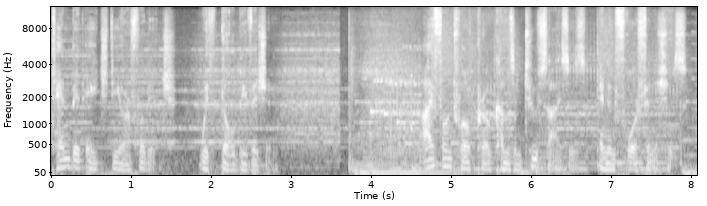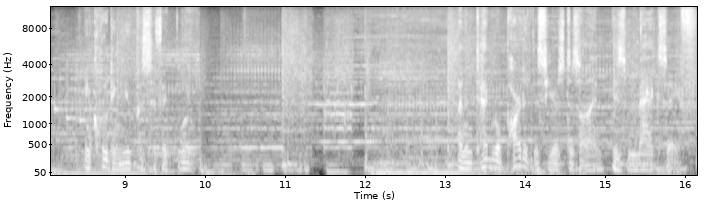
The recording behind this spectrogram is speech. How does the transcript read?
10-bit HDR footage with Dolby Vision. iPhone 12 Pro comes in two sizes and in four finishes, including New Pacific Blue. An integral part of this year's design is MagSafe,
